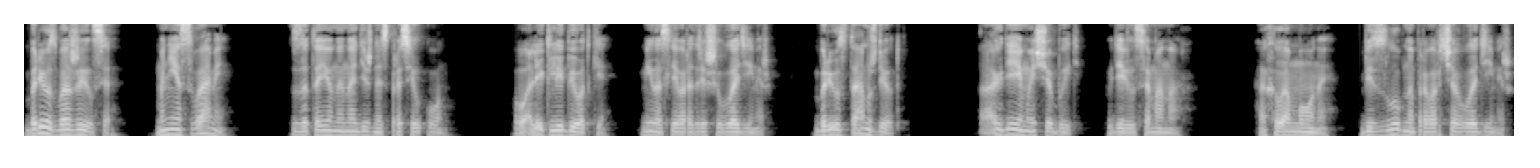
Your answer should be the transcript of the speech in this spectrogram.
Брюс божился. Мне с вами? С затаённой надеждой спросил он. Вали к лебёдке, милостливо разрешил Владимир. Брюс там ждёт. «А где им еще быть?» – удивился монах. «Охламоны!» – беззлобно проворчал Владимир.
